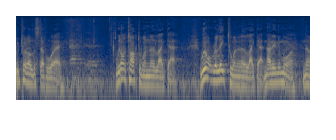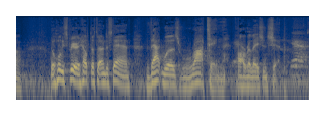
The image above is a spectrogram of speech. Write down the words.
We put all this stuff away. We don't talk to one another like that. We don't relate to one another like that. Not anymore. No. The Holy Spirit helped us to understand that was rotting yes. our relationship. Yes.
